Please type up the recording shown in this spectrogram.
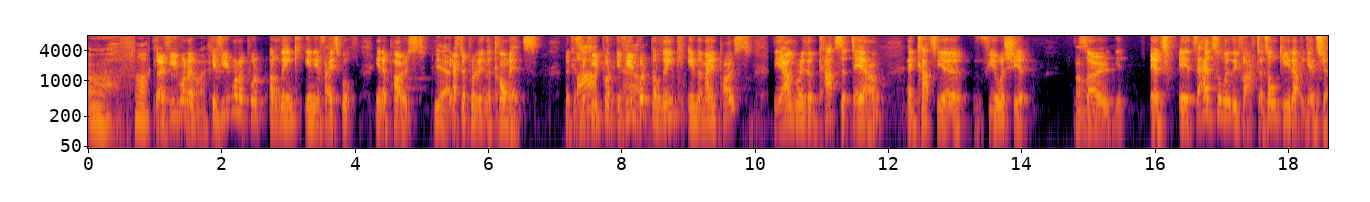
Oh fuck. So if you want to, if you want to put a link in your Facebook in a post, Yeah. you have to put it in the comments because if you put if you put the link in the main post, the algorithm cuts it down and cuts your viewership. Oh. So Oh. it- it's it's absolutely fucked. It's all geared up against you.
